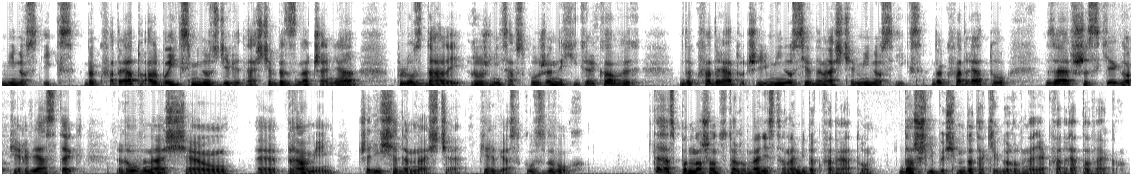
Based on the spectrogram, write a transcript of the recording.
minus x do kwadratu albo x minus 19 bez znaczenia, plus dalej różnica współrzędnych y do kwadratu, czyli minus 11 minus x do kwadratu, ze wszystkiego pierwiastek równa się e, promień, czyli 17 pierwiastków z dwóch. Teraz podnosząc to równanie stronami do kwadratu, doszlibyśmy do takiego równania kwadratowego.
